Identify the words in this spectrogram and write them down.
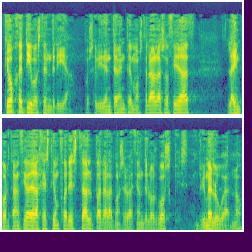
¿Qué objetivos tendría? Pues evidentemente mostrar a la sociedad la importancia de la gestión forestal para la conservación de los bosques, en primer lugar, ¿no?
